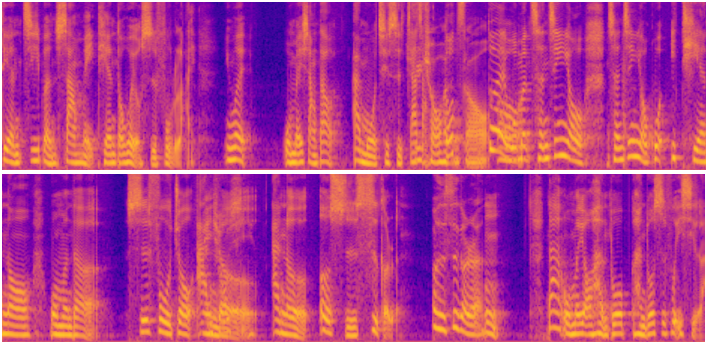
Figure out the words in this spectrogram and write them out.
店基本上每天都会有师傅来，因为我没想到按摩其实家长都需求很高。对，我们曾经有曾经有过一天哦，我们的师傅就按了按了二十四个人，二十四个人，嗯。但我们有很多很多师傅一起来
